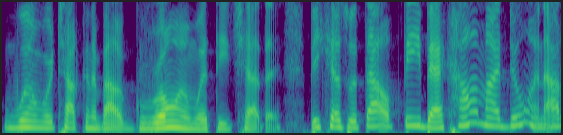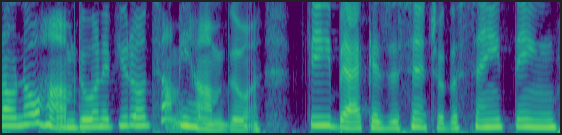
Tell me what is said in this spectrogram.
when we're talking about growing with each other. Because without feedback, how am I doing? I don't know how I'm doing if you don't tell me how I'm doing. Feedback is essential. The same thing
